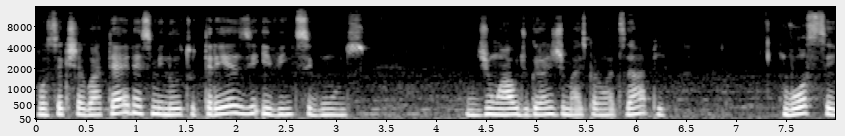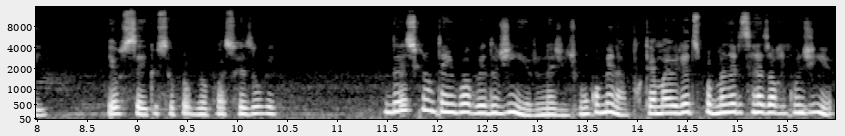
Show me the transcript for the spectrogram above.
você que chegou até nesse minuto 13 e 20 segundos de um áudio grande demais para um WhatsApp, você, eu sei que o seu problema eu posso resolver. Desde que não tenha envolvido dinheiro, né, gente? Vamos combinar, porque a maioria dos problemas eles se resolvem com dinheiro.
